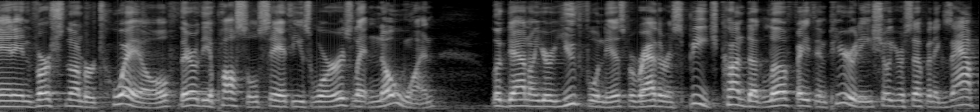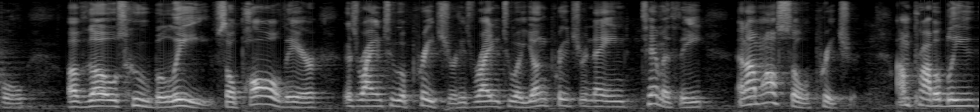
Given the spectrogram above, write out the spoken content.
and in verse number 12, there the apostle said these words Let no one look down on your youthfulness, but rather in speech, conduct, love, faith, and purity, show yourself an example of those who believe. So, Paul there is writing to a preacher. He's writing to a young preacher named Timothy, and I'm also a preacher. I'm probably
